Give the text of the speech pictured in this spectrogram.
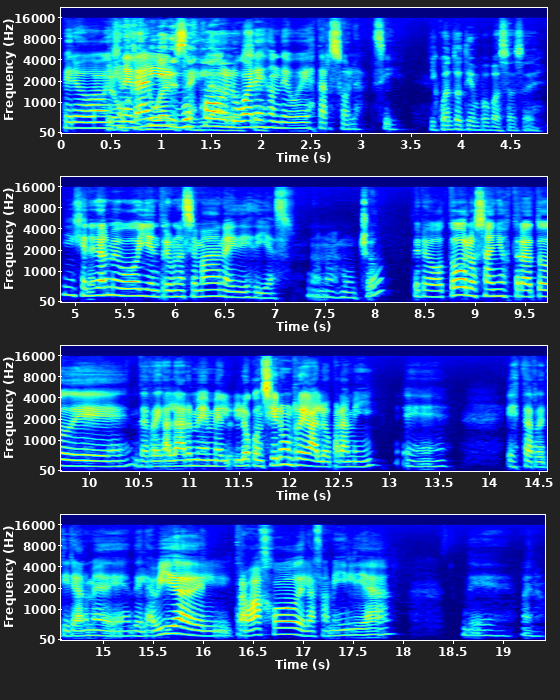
Pero en Pero general lugares busco lugares sí. donde voy a estar sola. Sí. ¿Y cuánto tiempo pasas ahí? En general me voy entre una semana y diez días. No, no es mucho. Pero todos los años trato de, de regalarme, me- lo considero un regalo para mí, eh, este retirarme de, de la vida, del trabajo, de la familia, de, bueno,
